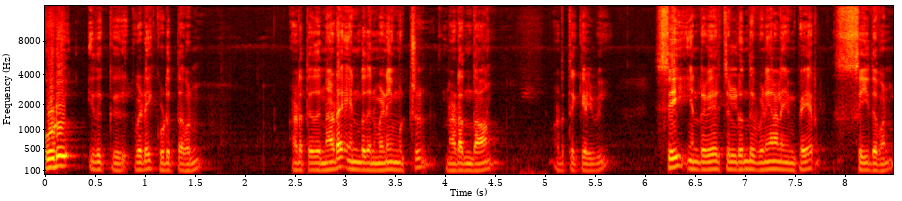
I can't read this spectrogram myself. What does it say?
கொடு இதுக்கு விடை கொடுத்தவன். அடுத்தது நட என்பதன் வினைமுற்று நடந்தான். அடுத்த கேள்வி. செய் என்ற வேர்ச்சொல்லிருந்து வினையாளையும் பெயர் செய்தவன்.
